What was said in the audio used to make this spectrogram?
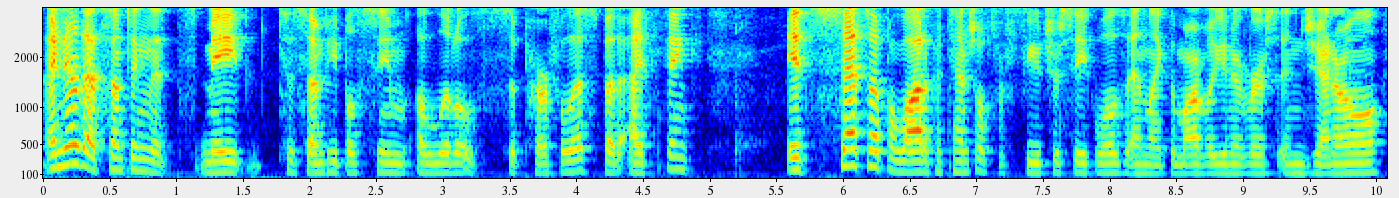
I know that's something that's made to some people seem a little superfluous, but I think it sets up a lot of potential for future sequels and like the Marvel universe in general.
